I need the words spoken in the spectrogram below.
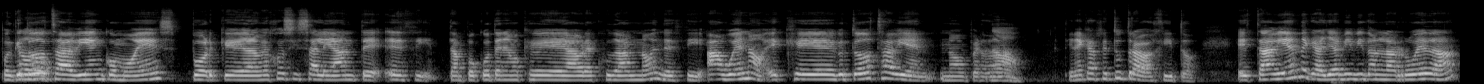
porque todo. Todo. está bien como es, porque a lo mejor si sale antes, es decir, tampoco tenemos que ahora escudarnos en decir, ah, bueno, es que todo está bien. No, perdona. No. Tienes que hacer tu trabajito. Está bien de que hayas vivido en la rueda,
